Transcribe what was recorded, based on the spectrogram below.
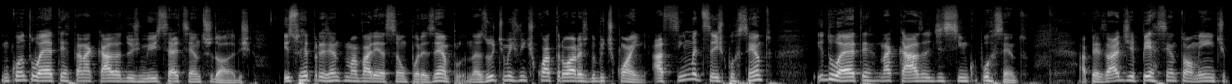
enquanto o Ether está na casa dos 1.700 dólares. Isso representa uma variação, por exemplo, nas últimas 24 horas do Bitcoin acima de 6% e do Ether na casa de 5%. Apesar de percentualmente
